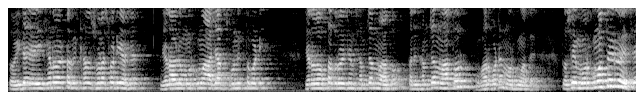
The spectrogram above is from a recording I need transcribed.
তো এটা এইখানেও একটা বিখ্যাত সন্ন্যাস পার্টি আছে, যেটা হলো মুরগুমা আজাদ ছৌ পার্টি যেটা রস্তাদ রয়েছেন শ্যামচাঁদ মাহাতো। তাহলে শ্যামচাঁদ মাহাতোর ঘর বটে মরগুমাতে। তো সেই মরগুমাতেই রয়েছে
